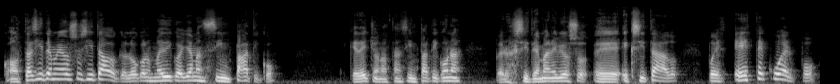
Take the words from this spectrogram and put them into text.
cuando está el sistema nervioso excitado, que luego los médicos llaman simpático, que de hecho no es tan simpático nada, pero el sistema nervioso eh, excitado, pues este cuerpo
